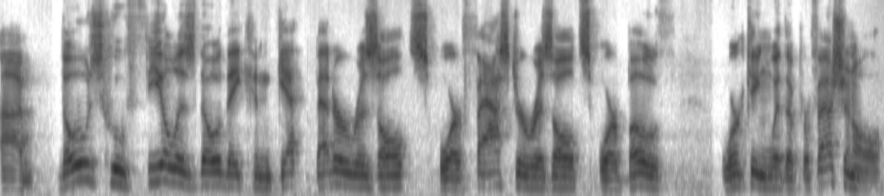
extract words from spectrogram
Um, those who feel as though they can get better results or faster results or both working with a professional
